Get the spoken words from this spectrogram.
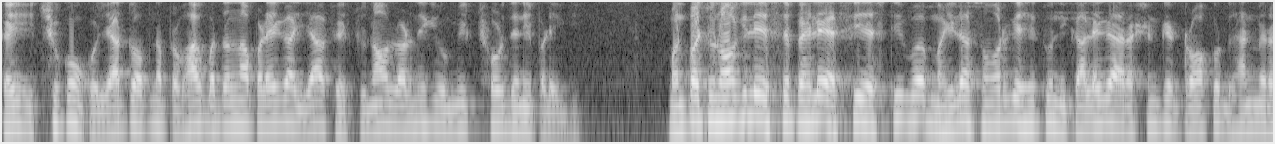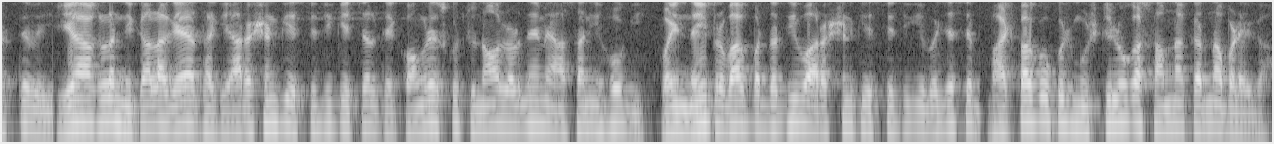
कई इच्छुकों को या तो अपना प्रभाग बदलना पड़ेगा या फिर चुनाव लड़ने की उम्मीद छोड़ देनी पड़ेगी। मनपा चुनाव के लिए इससे पहले एस सी व महिला संवर्ग हेतु निकाले गए आरक्षण के ड्रॉ को ध्यान में रखते हुए यह आकलन निकाला गया था कि आरक्षण की स्थिति के चलते कांग्रेस को चुनाव लड़ने में आसानी होगी। वहीं नई प्रभाग पद्धति व आरक्षण की स्थिति की वजह से भाजपा को कुछ मुश्किलों का सामना करना पड़ेगा।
